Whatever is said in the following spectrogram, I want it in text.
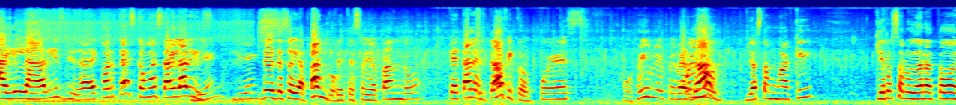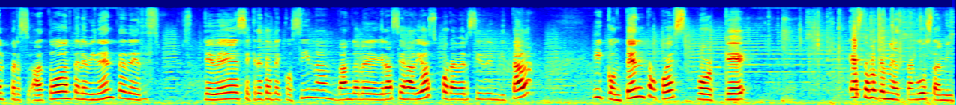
a Gladys, viuda de Cortés. ¿Cómo está Gladys? Bien, bien. Desde Soyapango. Desde Soyapango. ¿Qué tal el tráfico? Pues horrible, pero ¿verdad? ya estamos aquí. Quiero saludar a todo el, a todo el televidente de, que ve Secretos de Cocina, dándole gracias a Dios por haber sido invitada y contenta pues porque esto es lo que me gusta a mí,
